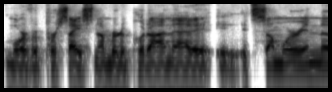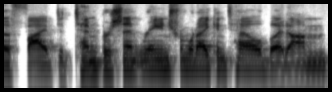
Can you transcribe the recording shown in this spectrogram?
more of a precise number to put on that. It, it, it's somewhere in the five to ten percent range, from what I can tell. But um,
